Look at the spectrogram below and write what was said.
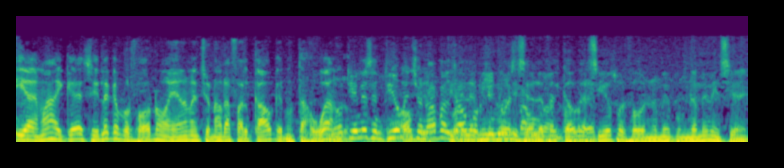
Y además hay que decirle que por favor no vayan a mencionar a Falcao que no está jugando. No tiene sentido mencionar a Falcao porque no está jugando. García, por favor, no me, no me mencionen.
